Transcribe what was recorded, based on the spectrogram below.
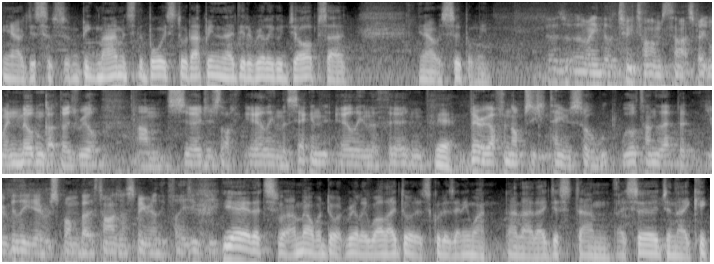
you know just some big moments the boys stood up in and they did a really good job. So you know it was super win. I mean, there were two times especially when Melbourne got those real um, surges, like early in the second, early in the third, and yeah. very often opposition teams sort of wilt under that. But your ability to respond both times must be really pleasing you. Yeah, that's uh, Melbourne do it really well. They do it as good as anyone. Don't they? They just um, they surge and they kick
